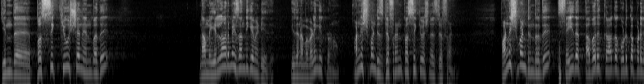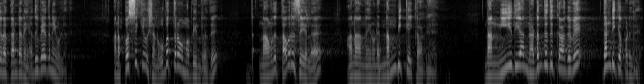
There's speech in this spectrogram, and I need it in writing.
இந்த persecution என்பது நம்ம எல்லாருமே சந்திக்க வேண்டியது. இதை நம்ம விளங்கிக் கொள்ளணும். Punishment is different persecution is different பனிஷ்மெண்ட்ன்றது செய்த தவறுக்காக கொடுக்கப்படுகிற தண்டனை அது வேதனை உள்ளது. ஆனால் பர்சிக்யூஷன் உபத்திரவம் அப்படின்றது நான் வந்து தவறு செய்யலை ஆனால் என்னோட நம்பிக்கைக்காக நான் நீதியாக நடந்ததுக்காகவே தண்டிக்கப்படுகிறேன்.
